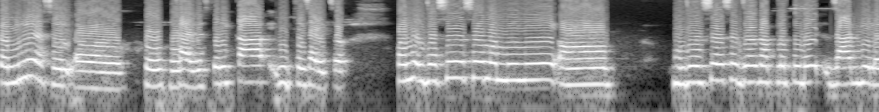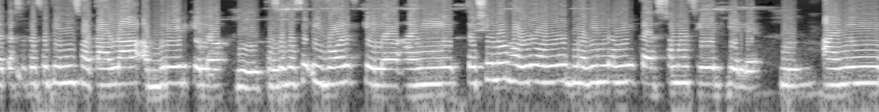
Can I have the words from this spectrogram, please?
कमी असेल हो, चार्जेस तरी का इथे जायचं? पण जसं जसं मम्मीने म्हणजे जसं जसं जग आपलं पुढे जात गेलं तसं तसं तिने स्वतःला अपग्रेड केलं तसं तसं इव्हॉल्व्ह केलं आणि तसे मग हळूहळू नवीन नवीन कस्टमर्स येत गेले. आणि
